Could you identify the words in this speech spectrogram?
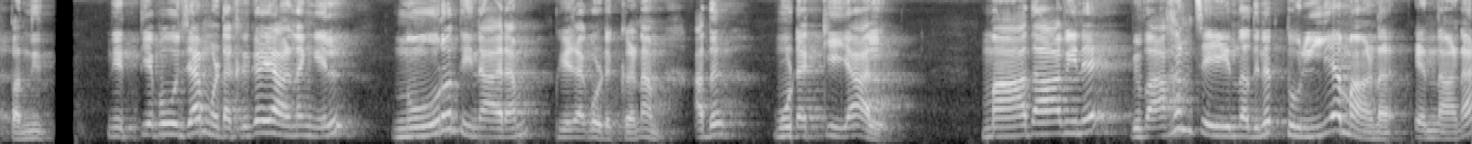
അപ്പം നിത്യപൂജ മുടക്കുകയാണെങ്കിൽ നൂറ് ദിനാരം പിഴ കൊടുക്കണം. അത് മുടക്കിയാൽ മാതാവിനെ വിവാഹം ചെയ്യുന്നതിന് തുല്യമാണ് എന്നാണ്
